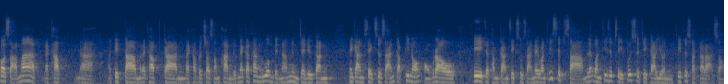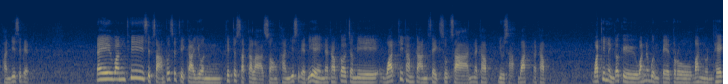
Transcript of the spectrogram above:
ก็สามารถนะครับติดตามนะครับการนะครับประชาสัมพันธ์หรือแม้กระทั่งร่วมเป็นน้ำหนึ่งใจเดียวกัน ในการเสกสุสานกับพี่น้องของเราที่จะทำการเสกสุสานในวันที่ 13 และวันที่ 14 พฤศจิกายนคริสตศักราช 2021 ในวันที่ 13 พฤศจิกายนคิทศักราช 2021 นี้เองนะครับ ก็จะมีวัดที่ทำการเสกสุสานนะครับอยู่ 3 วัดนะครับ วัดที่ 1 ก็คือวัดนบุญเปโตรบ้านนนเพก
